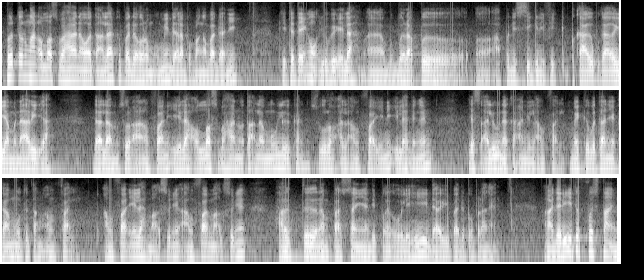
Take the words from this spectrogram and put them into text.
Pertolongan Allah Subhanahu Wa Taala kepada orang mukmin dalam peperangan Badar ni kita tengok juga ialah uh, beberapa uh, apa ni signifikan perkara-perkara yang menarik ya dalam surah Al-Anfal ni ialah Allah Subhanahu Wa Taala mulakan surah Al-Anfal ini ialah dengan yas'alunaka anil anfal. Mereka bertanya kamu tentang anfal Anfal inilah maksudnya Anfal maksudnya harta rampasan yang diperolehi daripada peperangan. Ha, jadi itu first time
